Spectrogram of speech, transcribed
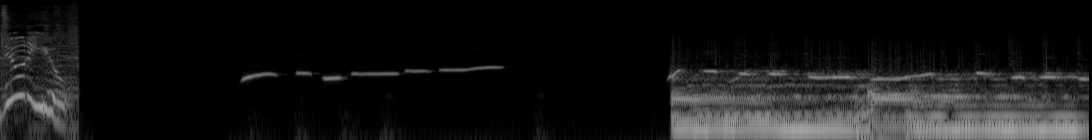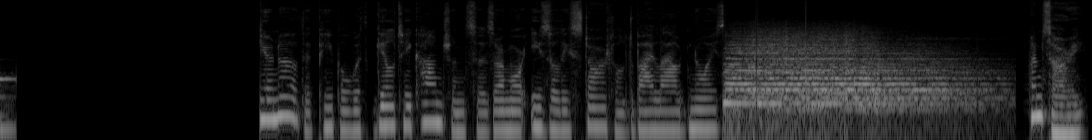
do to you? You know that people with guilty consciences are more easily startled by loud noises. I'm sorry,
